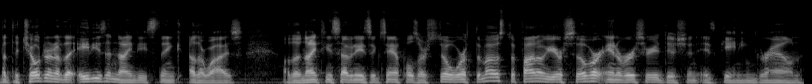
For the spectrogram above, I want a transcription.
But the children of the 80s and 90s think otherwise. Although 1970s examples are still worth the most, the final year silver anniversary edition is gaining ground.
